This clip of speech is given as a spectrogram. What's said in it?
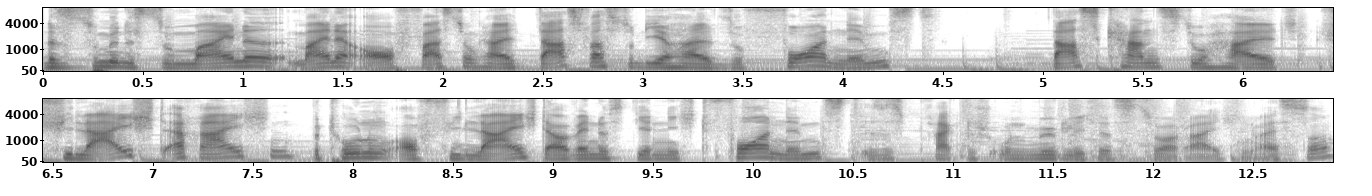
das ist zumindest so meine, meine Auffassung, halt das, was du dir halt so vornimmst, das kannst du halt vielleicht erreichen. Betonung auf vielleicht, aber wenn du es dir nicht vornimmst, ist es praktisch unmöglich, es zu erreichen, weißt du?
